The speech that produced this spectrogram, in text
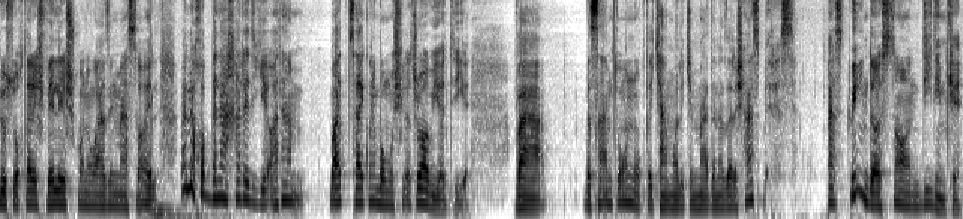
دوست دخترش ولش کنه و از این مسائل. ولی خب بالاخره دیگه آدم باید سعی کنه با مشکلات را بیاد دیگه و به سمت اون نقطه کمالی که مد نظرش هست برسه. پس توی این داستان دیدیم که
